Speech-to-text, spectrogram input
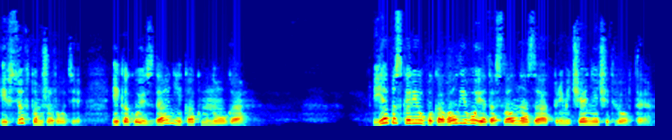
И все в том же роде. И какое издание, как много. Я поскорее упаковал его и отослал назад. Примечание четвертое.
